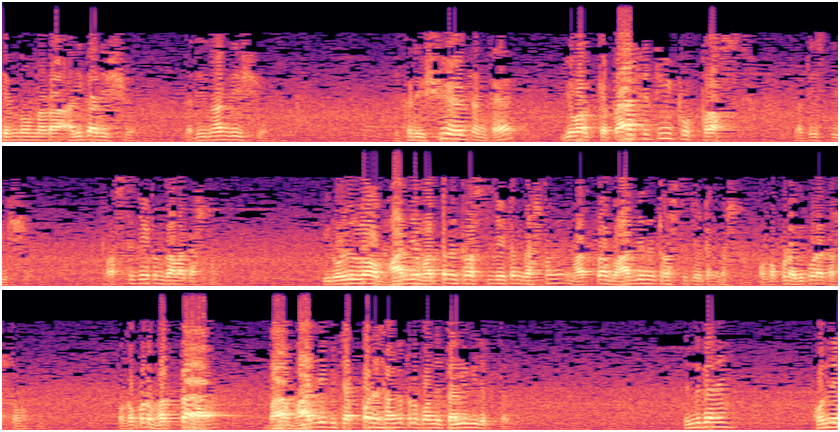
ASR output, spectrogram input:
కింద ఉన్నాడా అది కాదు issue that is not the issue ఇక్కడ ఇష్యూ ఏమిటంటే your capacity to trust that is the issue trust చేయటం చాలా కష్టం. ఈ రోజుల్లో భార్య భర్తని ట్రస్ట్ చేయటం కష్టం భర్త భార్యని ట్రస్ట్ చేయటం కష్టం. ఒకప్పుడు అది కూడా కష్టం. ఒకప్పుడు భర్త భార్యకి చెప్పని సంగతులు కొన్ని తల్లికి చెప్తాడు ఎందుకని? కొన్ని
